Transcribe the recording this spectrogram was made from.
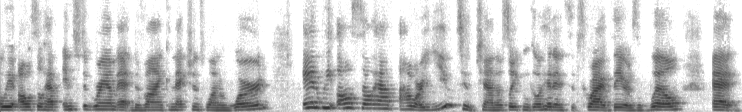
We also have instagram at divine connections one word and we also have our YouTube channel, so you can go ahead and subscribe there as well at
